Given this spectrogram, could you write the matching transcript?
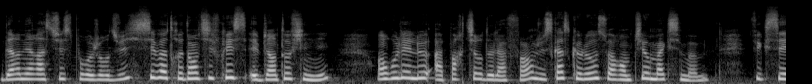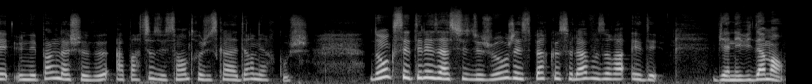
Dernière astuce pour aujourd'hui, si votre dentifrice est bientôt fini, enroulez-le à partir de la fin jusqu'à ce que l'eau soit remplie au maximum. Fixez une épingle à cheveux à partir du centre jusqu'à la dernière couche. Donc c'était les astuces du jour, j'espère que cela vous aura aidé. Bien évidemment,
